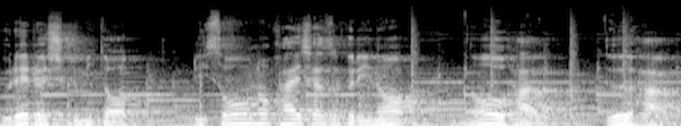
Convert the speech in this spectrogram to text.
売れる仕組みと理想の会社づくりのノウハウ・ドゥハ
